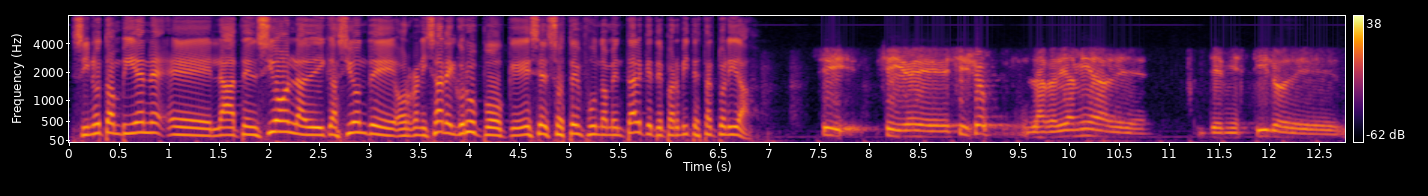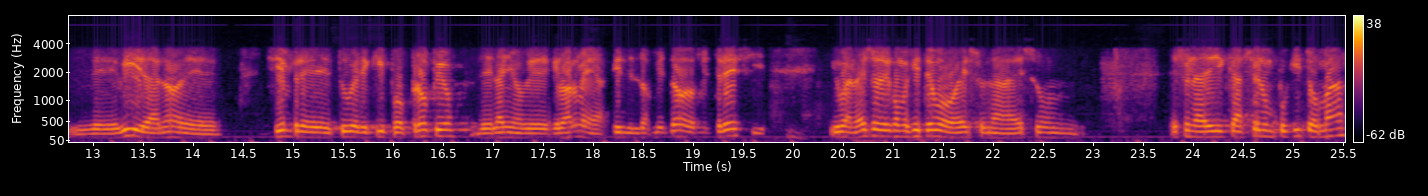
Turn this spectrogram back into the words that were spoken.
sino también eh, la atención, la dedicación de organizar el grupo, que es el sostén fundamental que te permite esta actualidad. Sí, sí, sí, yo, la realidad mía de, de mi estilo de, de vida, ¿no? De, siempre tuve el equipo propio del año que, lo armé, a fin del 2002, 2003 y, y bueno, eso de como dijiste vos, es una es un es una dedicación un poquito más,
